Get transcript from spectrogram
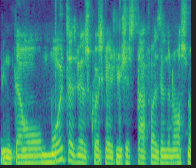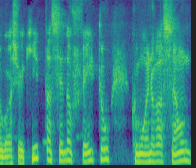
Então, muitas das coisas que a gente está fazendo no nosso negócio aqui está sendo feito como inovação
